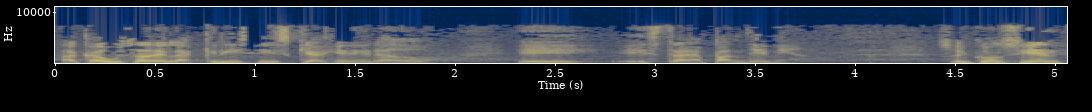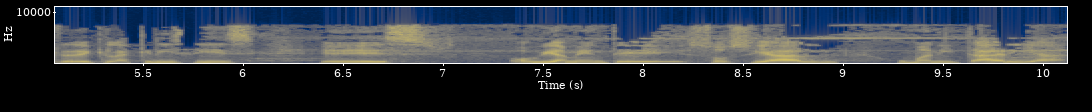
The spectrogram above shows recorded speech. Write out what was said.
a causa de la crisis que ha generado eh, esta pandemia. Soy consciente de que la crisis es obviamente social, humanitaria,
